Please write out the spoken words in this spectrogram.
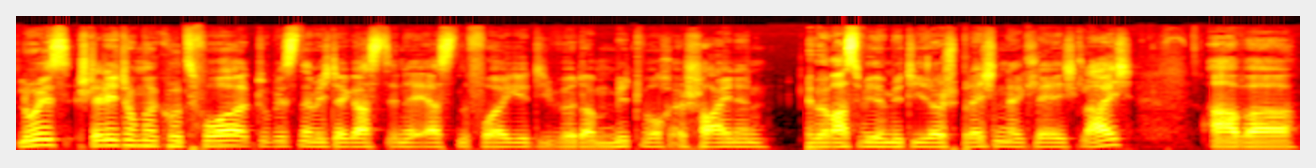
Luis, stell dich doch mal kurz vor. Du bist nämlich der Gast in der ersten Folge, die wird am Mittwoch erscheinen. Über was wir mit dir da sprechen, erkläre ich gleich. Aber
